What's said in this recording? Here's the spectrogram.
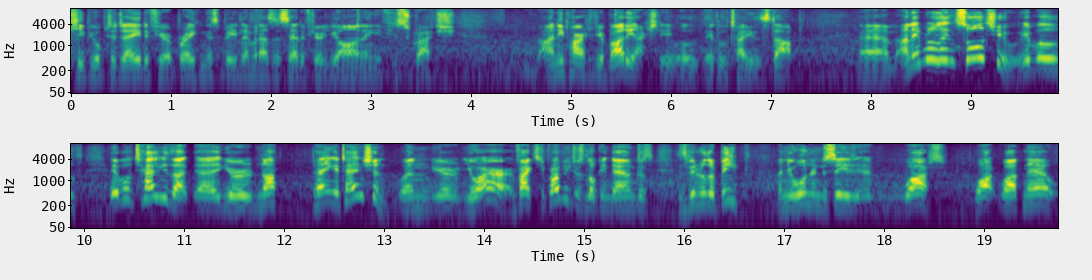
keep you up to date if you're breaking the speed limit. As I said, if you're yawning, if you scratch any part of your body, actually, it will it'll tell you to stop. Um, and it will insult you. It will it will tell you that uh, you're not paying attention when you're you are. In fact, you're probably just looking down because there's been another beep, and you're wondering to see uh, what what what now.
